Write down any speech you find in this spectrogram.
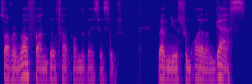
sovereign wealth fund built up on the basis of revenues from oil and gas,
